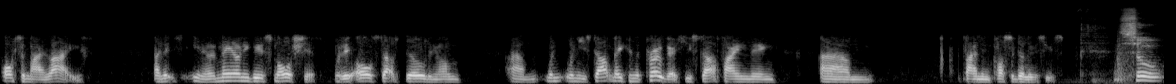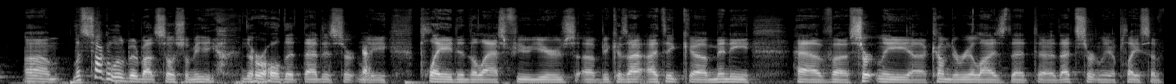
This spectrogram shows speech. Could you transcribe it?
or to my life? And it's you know it may only be a small shift, but it all starts building on. Um, when when you start making the progress, you start finding um, finding possibilities. So um, let's talk a little bit about social media, the role that that has certainly played in the last few years, uh, because I, I think uh, many have uh, certainly uh, come to realize that uh, that's certainly a place of,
